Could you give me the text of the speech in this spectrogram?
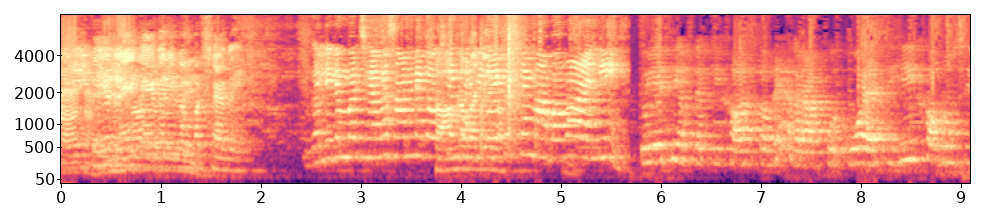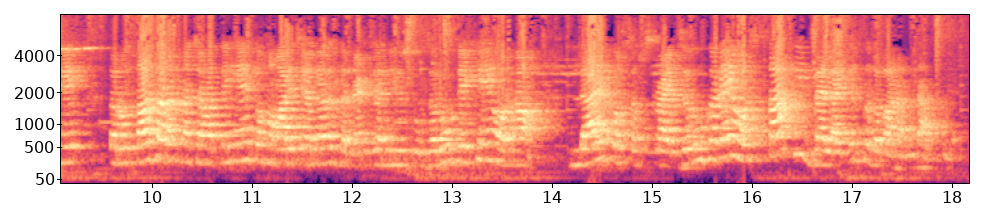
कहाँ गली नंबर छह गई। गली नंबर छह का सामने का उसके माँ बाबा आए नहीं। तो ये थी अब तक की खास खबरें। अगर आपको तो ऐसी ही खबरों से तरोताजा रखना चाहते हैं तो हमारे चैनल द नेटजन न्यूज़ को ज़रूर देखें और हाँ लाइक और सब्सक्राइब ज़रूर करें और साथ ही बेल आइकन को दबाना ना भूलें।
